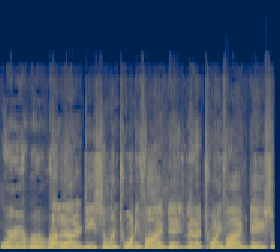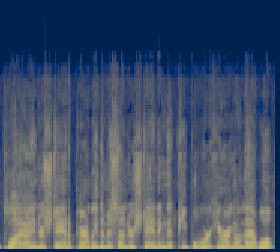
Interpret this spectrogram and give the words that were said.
we're, we're running out of diesel in 25 days. We had a 25 day supply. I understand apparently the misunderstanding that people were hearing on that. Well,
